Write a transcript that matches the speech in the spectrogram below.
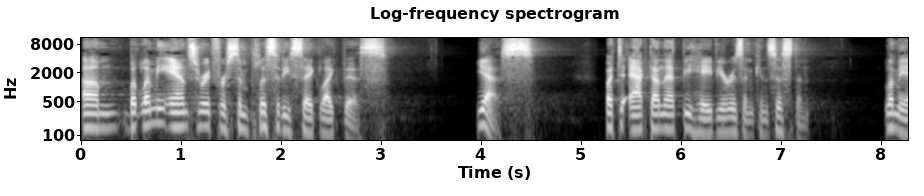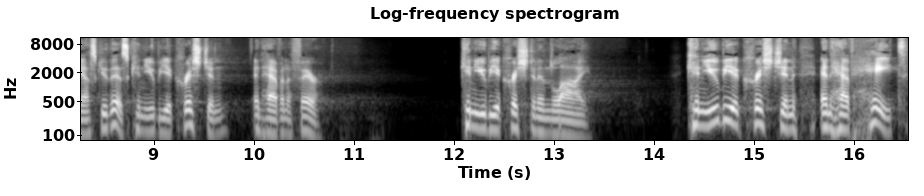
um, but let me answer it for simplicity's sake like this Yes, but to act on that behavior is inconsistent. Let me ask you this Can you be a Christian and have an affair? Can you be a Christian and lie? Can you be a Christian and have hate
